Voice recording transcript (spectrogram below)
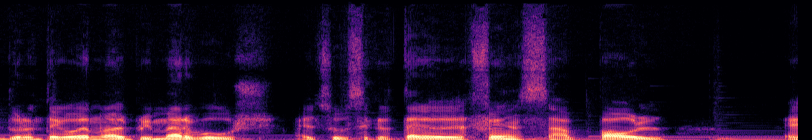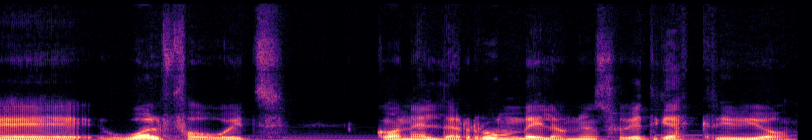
durante el gobierno del primer Bush, el subsecretario de Defensa, Paul eh, Wolfowitz, con el derrumbe de la Unión Soviética, escribió,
